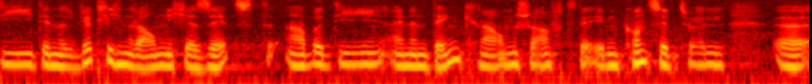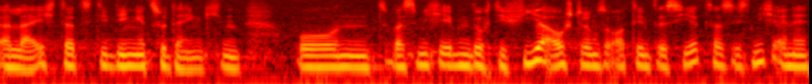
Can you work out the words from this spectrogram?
die den wirklichen Raum nicht ersetzt, aber die einen Denkraum schafft, der eben konzeptuell äh, erleichtert, die Dinge zu denken. Und was mich eben durch die vier Ausstellungsorte interessiert, das ist nicht eine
